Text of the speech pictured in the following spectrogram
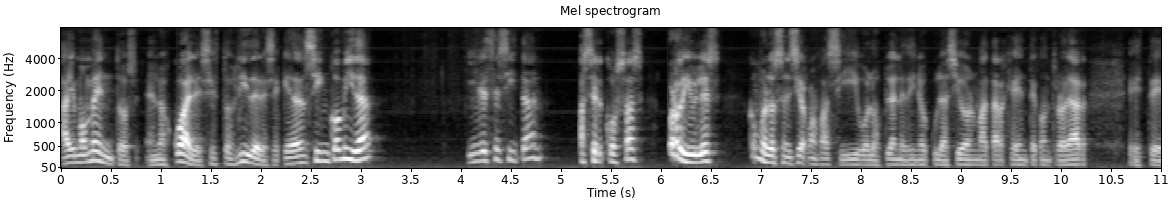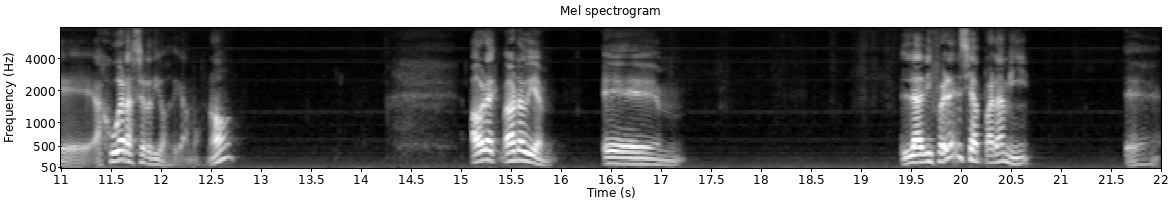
hay momentos en los cuales estos líderes se quedan sin comida y necesitan hacer cosas horribles como los encierros masivos, los planes de inoculación, matar gente, controlar, este, a jugar a ser Dios, digamos, ¿no? Ahora, ahora bien, eh, la diferencia para mí eh,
